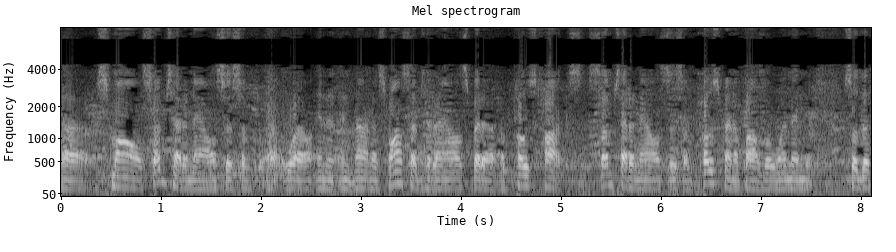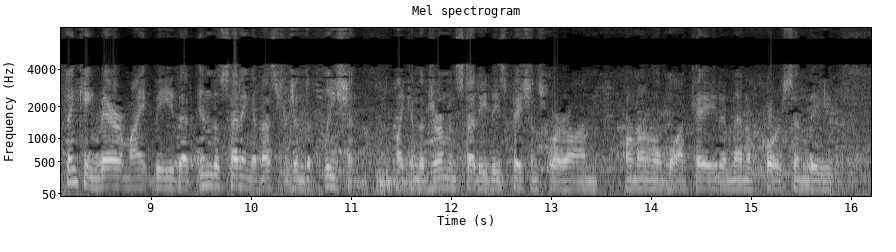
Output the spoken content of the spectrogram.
uh, small subset analysis of, uh, well, in, a, in, not a small subset analysis, but a, a post hoc subset analysis of postmenopausal women. So the thinking there might be that in the setting of estrogen depletion, like in the German study, these patients were on hormonal blockade, and then of course in the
